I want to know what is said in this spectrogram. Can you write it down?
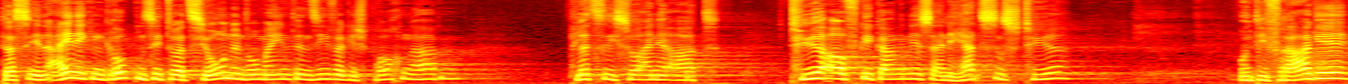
dass in einigen Gruppensituationen, wo wir intensiver gesprochen haben, plötzlich so eine Art Tür aufgegangen ist, eine Herzenstür. Und die Frage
